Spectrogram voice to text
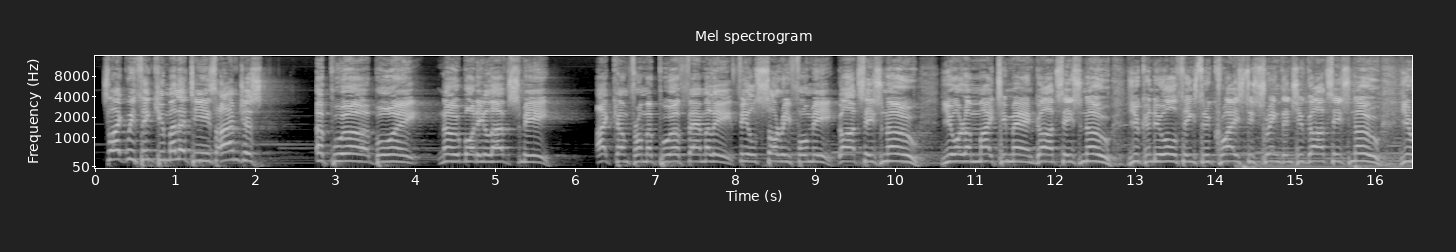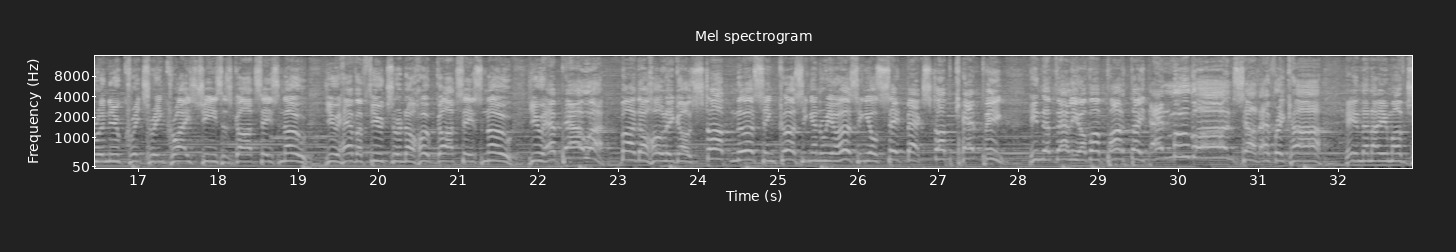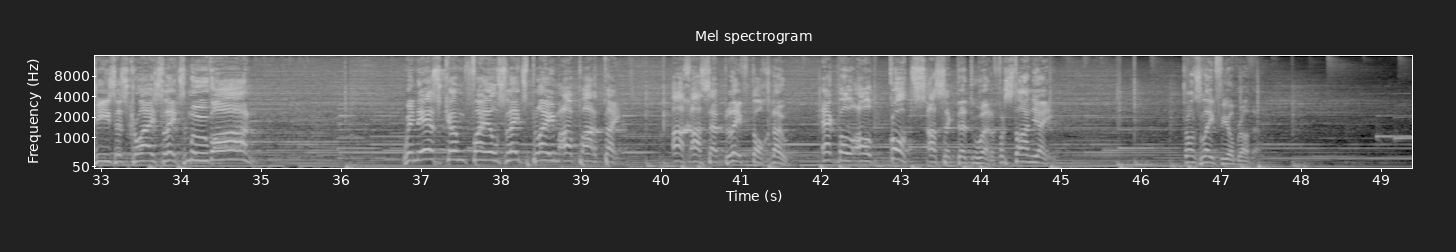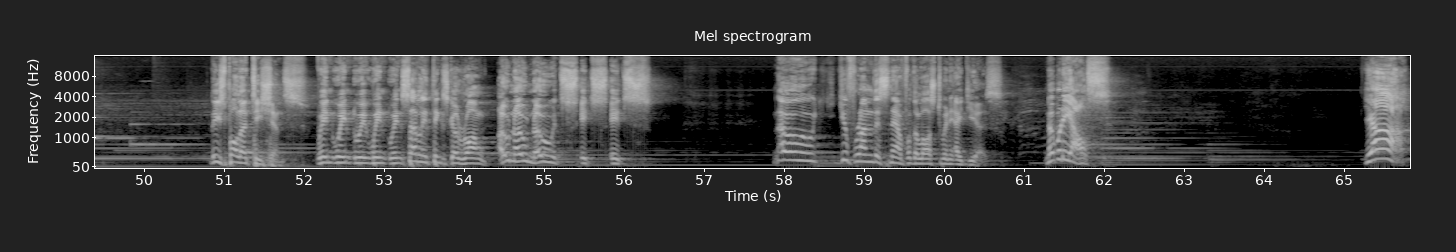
It's like we think humility is I'm just a poor boy, nobody loves me. I come from a poor family. Feel sorry for me. God says, No, you're a mighty man. God says, No, you can do all things through Christ who strengthens you. God says, No, you're a new creature in Christ Jesus. God says, No, you have a future and a hope. God says, No, you have power by the Holy Ghost. Stop nursing, cursing, and rehearsing your setbacks. Stop camping in the valley of apartheid and move on, South Africa. In the name of Jesus Christ, let's move on. When Eskom fails, let's blame apartheid. Ag asseblief tog nou. Ek wil al kots as ek dit hoor. Verstaan jy? Translate for your brother. These politicians, when, when, when, when suddenly things go wrong, oh no, no, it's, it's, it's, no, you've run this now for the last 28 years. Nobody else. Yeah.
